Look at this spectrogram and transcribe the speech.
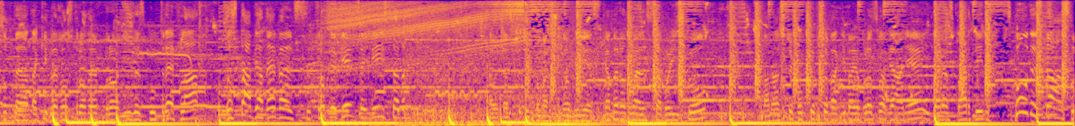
sposób te ataki w lewą stronę broni zespół Trefla. Zostawia Devils trochę więcej miejsca. Na... Cały czas przeciwko Marcinowi jest Cameron Wells na boisku. 12 punktów przewagi mają wrocławianie i teraz Martin z pół dystansu.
